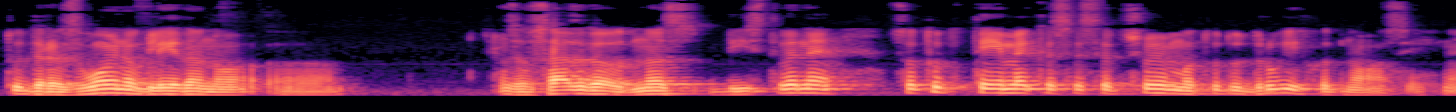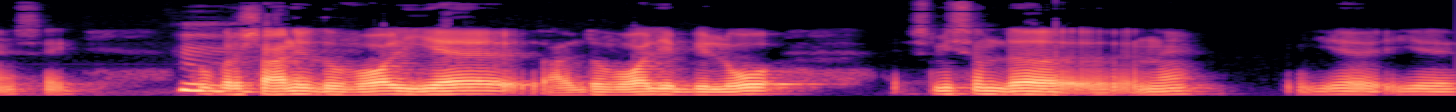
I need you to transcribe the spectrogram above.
tudi razvojno gledano uh, za vsakega od nas bistvene, so tudi teme, ki se srečujemo tudi v drugih odnosih. Sej, hmm. Vprašanje dovolj je ali dovolj je bilo. Jaz mislim, da ne, je, je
